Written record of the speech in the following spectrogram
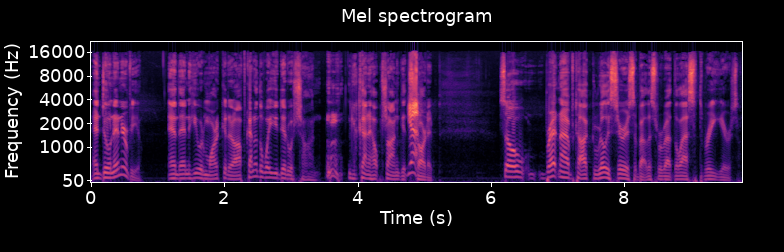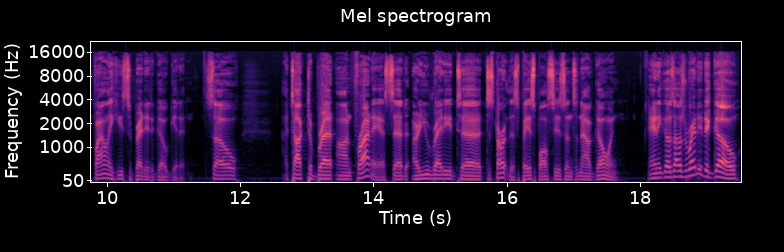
and do an interview. And then he would market it off kind of the way you did with Sean. you kind of helped Sean get Yeah. started. So Bret and I have talked really serious about this for about the last three years. Finally, he's ready to go get it. So I talked to Bret on Friday. I said, "Are you ready to to start this? Baseball season's now going." And he goes, "I was ready to go,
